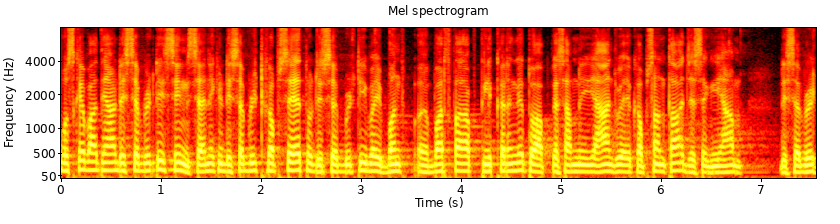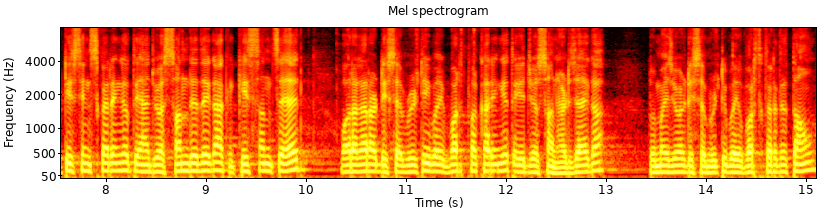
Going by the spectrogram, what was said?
उसके बाद यहाँ डिसेबिलिटी सिंस यानी कि डिसेबिलिटी कब से है तो डिसेबिलिटी बाई बर्थ पर आप क्लिक करेंगे तो आपके सामने यहाँ जो एक ऑप्शन था, जैसे कि यहाँ डिसेबिलिटी सिंस करेंगे तो यहाँ जो है सन दे देगा कि किस सन से है, और अगर आप डिसेबिलिटी बाई बर्थ पर करेंगे तो ये जो सन हट जाएगा। तो मैं जो है डिसेबिलिटी बाई बर्थ कर देता हूँ।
